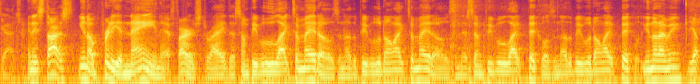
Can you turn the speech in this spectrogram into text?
Gotcha. And it starts, you know, pretty inane at first, right? There's some people who like tomatoes and other people who don't like tomatoes. And there's some people who like pickles and other people who don't like pickles. You know what I mean? Yep.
